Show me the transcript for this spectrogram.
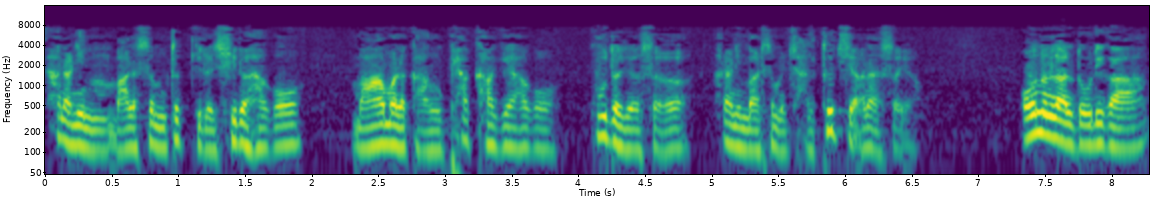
하나님 말씀 듣기를 싫어하고 마음을 강팍하게 하고 굳어져서 하나님 말씀을 잘 듣지 않았어요. 오늘날도 우리가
